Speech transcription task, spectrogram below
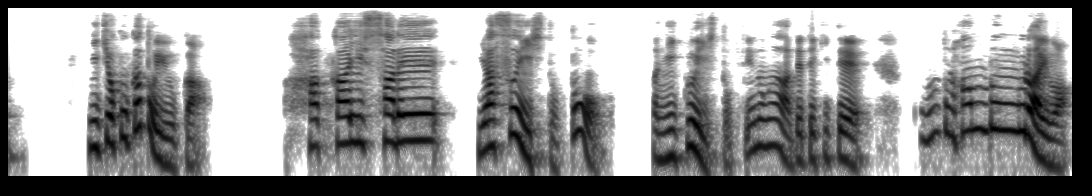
ん、二極化というか、破壊されやすい人と、憎い人っていうのが出てきて、本当に半分ぐらいは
